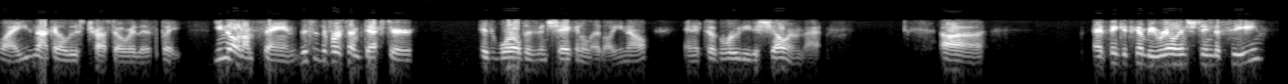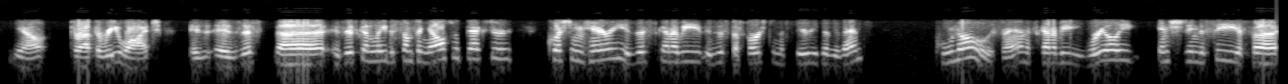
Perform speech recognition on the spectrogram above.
well, he's not going to lose trust over this. But you know what I'm saying. This is the first time Dexter, his world has been shaken a little, you know, and it took Rudy to show him that. Uh, I think it's going to be real interesting to see, you know, throughout the rewatch. Is is this uh, is this going to lead to something else with Dexter? questioning Harry. Is this going to be? Is this the first in a series of events? Who knows, man? It's going to be really interesting to see if uh,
